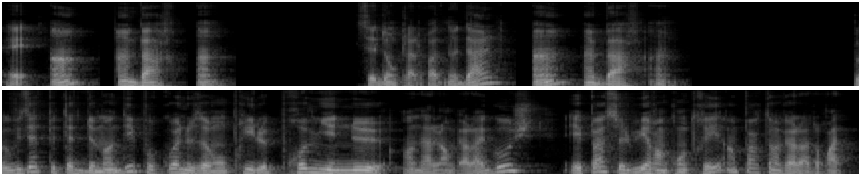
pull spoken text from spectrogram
est 1, 1 bar 1. C'est donc la droite nodale 1, 1 bar 1. Vous vous êtes peut-être demandé pourquoi nous avons pris le premier nœud en allant vers la gauche et pas celui rencontré en partant vers la droite.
